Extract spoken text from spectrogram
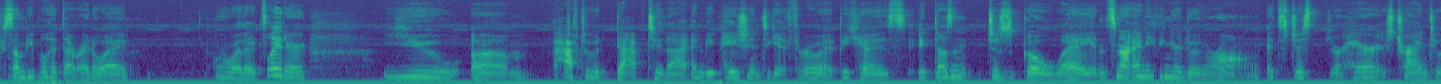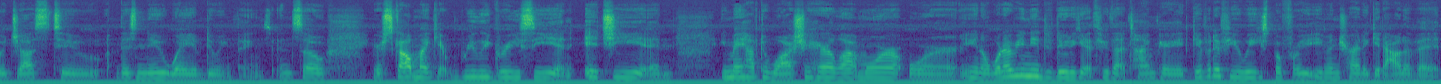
some people hit that right away, or whether it's later, you um, have to adapt to that and be patient to get through it because it doesn't just go away and it's not anything you're doing wrong. It's just your hair is trying to adjust to this new way of doing things. And so your scalp might get really greasy and itchy and you may have to wash your hair a lot more or you know whatever you need to do to get through that time period give it a few weeks before you even try to get out of it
